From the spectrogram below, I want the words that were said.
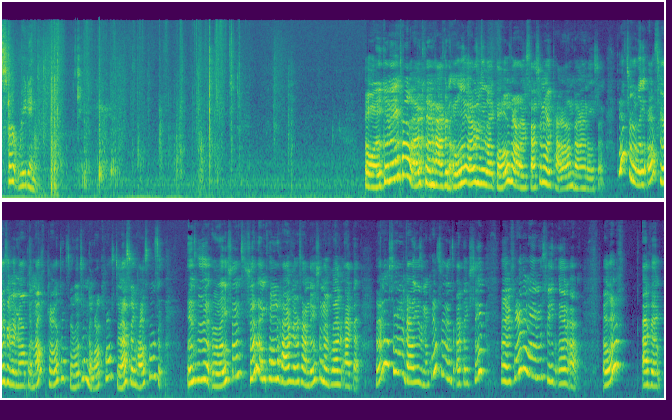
start reading. Awakening to life can happen only as we let go of our obsession with power and domination. Culturally, our fears of enough enough politics, religion, the workforce, domestic households, intimate relations should include have their foundation as well as ethics. There are no certain values in the culture as ethics should, and find a way to seek and act. At least, as it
